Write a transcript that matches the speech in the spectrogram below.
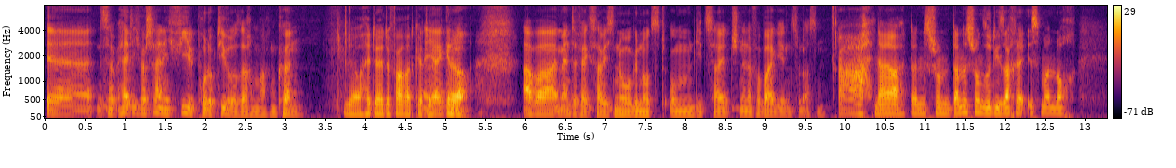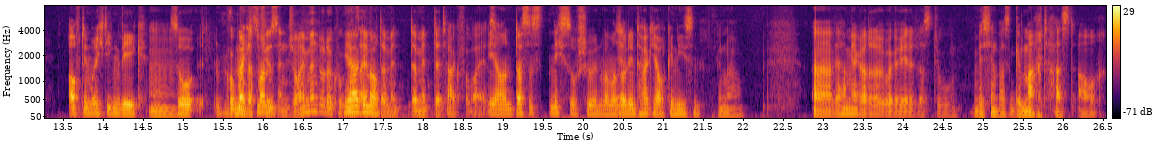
Äh, deshalb hätte ich wahrscheinlich viel produktivere Sachen machen können. Ja, hätte, hätte Fahrradkette. Ja, genau. Aber im Endeffekt habe ich es nur genutzt, um die Zeit schneller vorbeigehen zu lassen. Ah, naja, dann ist schon, dann ist schon so die Sache, ist man noch auf dem richtigen Weg? Mhm. So, Guckt man das fürs Enjoyment oder guckt Ja, man es genau. einfach, damit, damit der Tag vorbei ist? Ja, und das ist nicht so schön, weil man Ja. soll den Tag ja auch genießen. Genau. Äh, wir haben ja gerade darüber geredet, dass du ein bisschen was gemacht hast auch.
